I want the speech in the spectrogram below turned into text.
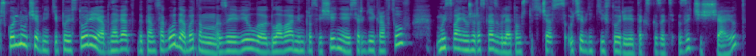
Школьные учебники по истории обновят до конца года. Об этом заявил глава Минпросвещения Сергей Кравцов. Мы с вами уже рассказывали о том, что сейчас учебники истории, так сказать, зачищают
